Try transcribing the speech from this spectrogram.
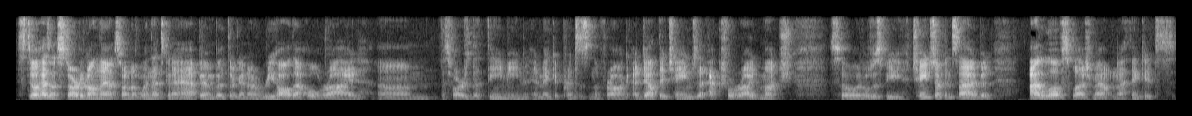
Still hasn't started on that, so I don't know when that's going to happen, but they're going to rehaul that whole ride um, as far as the theming and make it Princess and the Frog. I doubt they change the actual ride much, so it'll just be changed up inside, but I love Splash Mountain. I think it's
